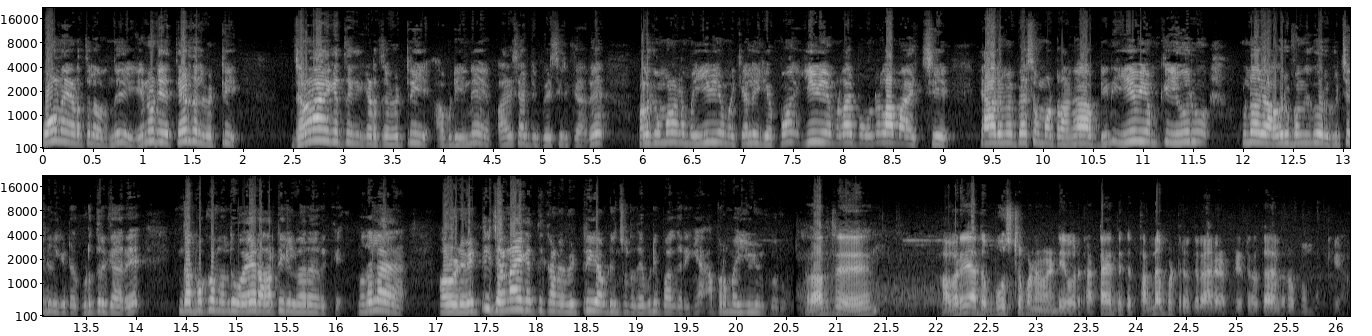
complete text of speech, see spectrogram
போன இடத்துல வந்து என்னுடைய தேர்தல் வெற்றி ஜனநாயகத்துக்கு கிடைச்ச வெற்றி அப்படின்னு பறைசாட்டி பேசியிருக்காரு. வழக்கமான நம்ம இவிஎம் கேள்வி கேட்போம். இவிஎம் எல்லாம் இப்போ ஒன்றும் ஆயிடுச்சு. யாருமே பேச மாட்டாங்க அப்படின்னு இவிஎம்க்கு இவரும் இன்னொரு அவர் பங்குக்கு ஒரு குட் சர்டிஃபிகேட்டை கொடுத்துருக்காரு. இந்த பக்கம் வந்து ஒயர் ஆர்டிகல் வேற இருக்கு. முதல்ல அவருடைய வெற்றி ஜனநாயகத்துக்கான வெற்றி அப்படின்னு சொல்றது எப்படி பாக்குறீங்க? அப்புறமா இவிஎம் வருவோம் அதாவது அவரே அதை பூஸ்ட் பண்ண வேண்டிய ஒரு கட்டாயத்துக்கு தள்ளப்பட்டு இருக்கிறாரு அப்படின்றது அதில் ரொம்ப முக்கியம்.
